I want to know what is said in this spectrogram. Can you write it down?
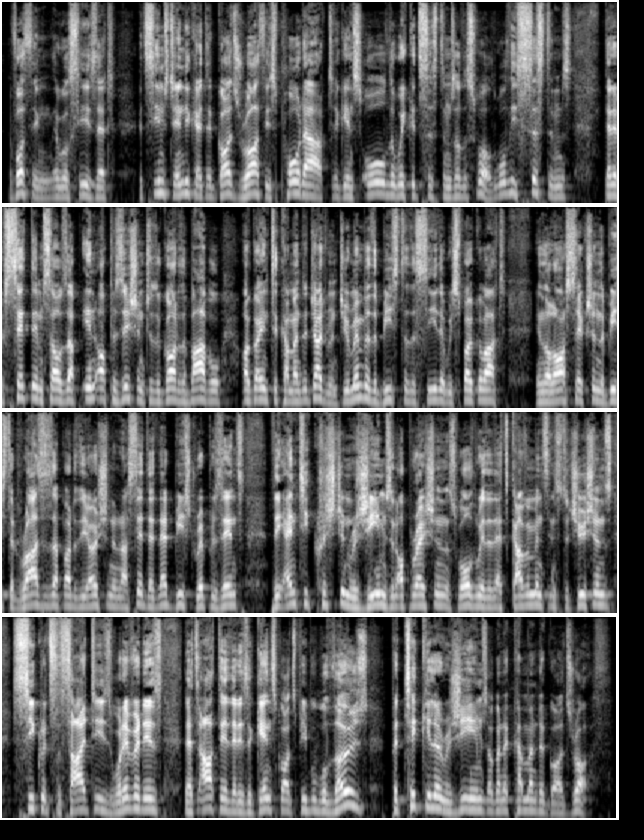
The fourth thing that we'll see is that it seems to indicate that God's wrath is poured out against all the wicked systems of this world. All these systems that have set themselves up in opposition to the God of the Bible are going to come under judgment. Do you remember the beast of the sea that we spoke about in the last section? The beast that rises up out of the ocean. And I said that that beast represents the anti Christian regimes in operation in this world, whether that's governments, institutions, secret societies, whatever it is that's out there that is against God's people. Well, those particular regimes are going to come under God's wrath.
